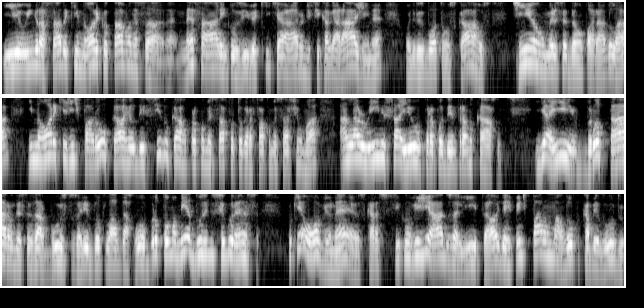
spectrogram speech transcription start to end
E o engraçado é que na hora que eu estava nessa, né, nessa área, inclusive aqui, que é a área onde fica a garagem, né, onde eles botam os carros, tinha um Mercedão parado lá, e na hora que a gente parou o carro, eu desci do carro para começar a fotografar, começar a filmar, a Larine saiu para poder entrar no carro. E aí brotaram desses arbustos ali do outro lado da rua, brotou uma meia dúzia de segurança. Porque é óbvio, né? Os caras ficam vigiados ali e tal, e de repente para um maluco cabeludo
